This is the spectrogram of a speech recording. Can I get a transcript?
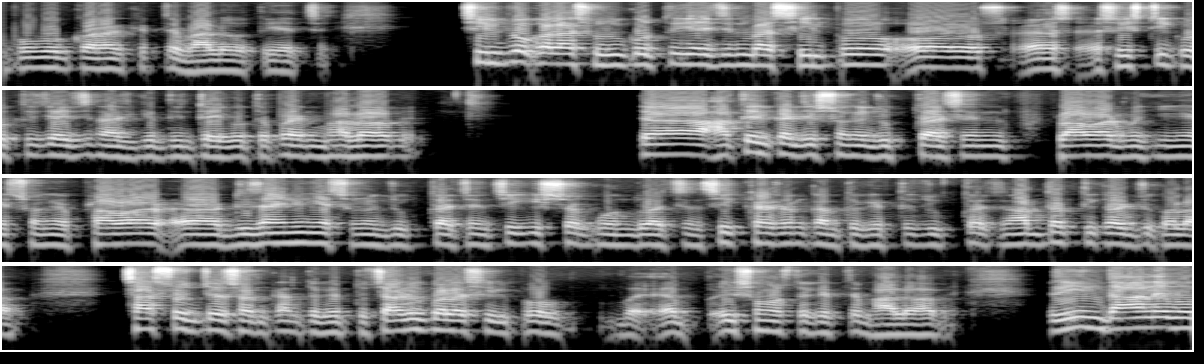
উপভোগ করার ক্ষেত্রে ভালো হতে যাচ্ছে। শিল্পকলা শুরু করতে চাইছেন বা শিল্প সৃষ্টি করতে চাইছেন আজকের দিনটা এগোতে পারেন ভালো হবে যারা হাতের কাজের সঙ্গে যুক্ত আছেন ফ্লাওয়ার মেকিং এর সঙ্গে ফ্লাওয়ার ডিজাইনিং এর সঙ্গে যুক্ত আছেন, চিকিৎসক বন্ধু আছেন, শিক্ষা সংক্রান্ত ক্ষেত্রে যুক্ত আছেন, আধ্যাত্মিক কার্যকলাপ সাজসজ্জা সংক্রান্ত ক্ষেত্রে, চারুকলা শিল্প এই সমস্ত ক্ষেত্রে ভালো হবে। ঋণ, দান এবং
